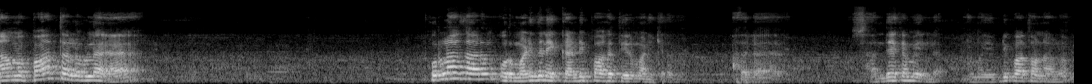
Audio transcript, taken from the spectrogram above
நாம் பார்த்த அளவில் பொருளாதாரம் ஒரு மனிதனை கண்டிப்பாக தீர்மானிக்கிறது. அதில் சந்தேகமே இல்லை. நம்ம எப்படி பார்த்தோம்னாலும்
